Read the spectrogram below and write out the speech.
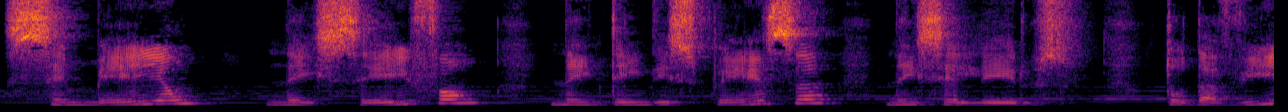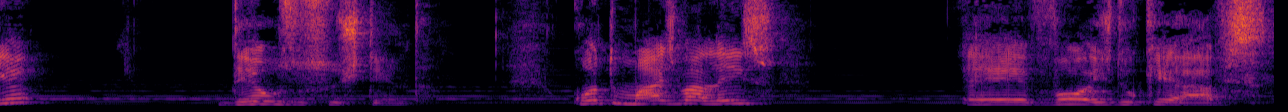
semeiam, nem ceifam, nem têm dispensa, nem celeiros. Todavia, Deus o sustenta. Quanto mais valeis é, vós do que aves.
